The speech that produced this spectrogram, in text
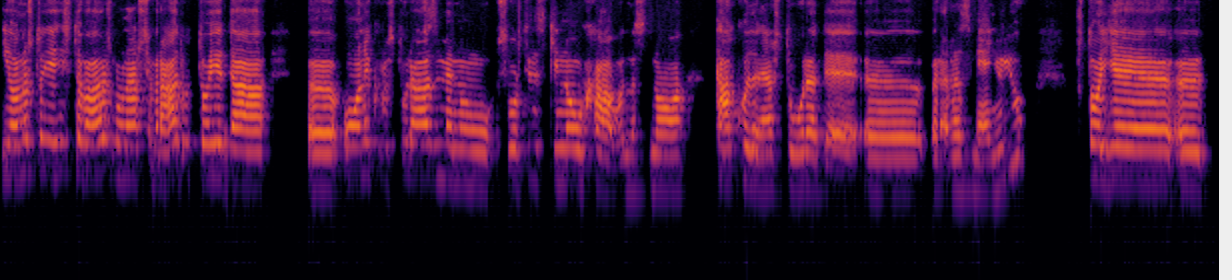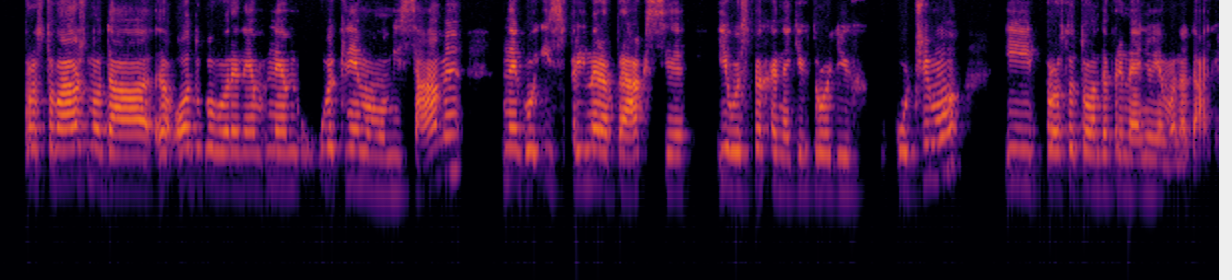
I ono što je isto važno u našem radu, to je da uh, one kroz tu razmenu suštinski know-how, odnosno kako da nešto urade, razmenjuju, što je uh, prosto važno da odgovore ne, ne, uvek nemamo mi same, nego iz primera prakse i uspeha nekih drugih učimo i prosto to onda primenjujemo nadalje.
